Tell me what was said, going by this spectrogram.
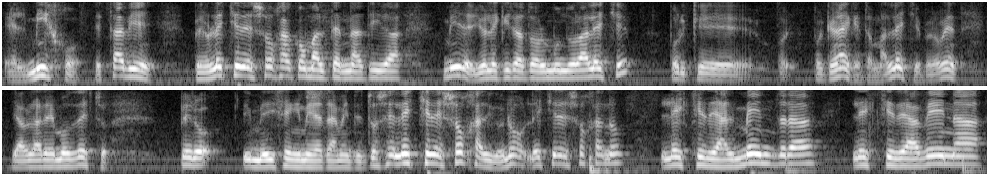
el mijo, está bien, pero leche de soja como alternativa, mire, yo le quito a todo el mundo la leche porque, porque no hay que tomar leche, pero bien, ya hablaremos de esto. Pero, y me dicen inmediatamente, entonces leche de soja, digo, no, leche de soja no, leche de almendra, leche de avena,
